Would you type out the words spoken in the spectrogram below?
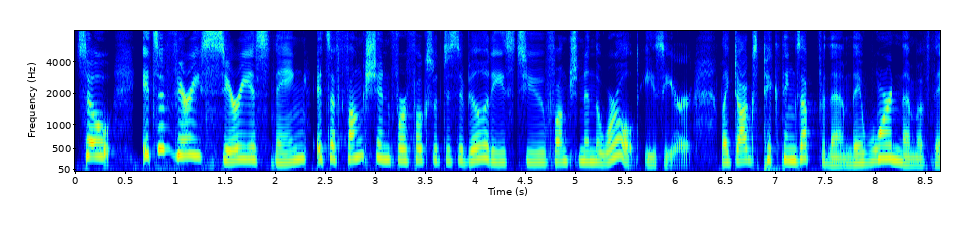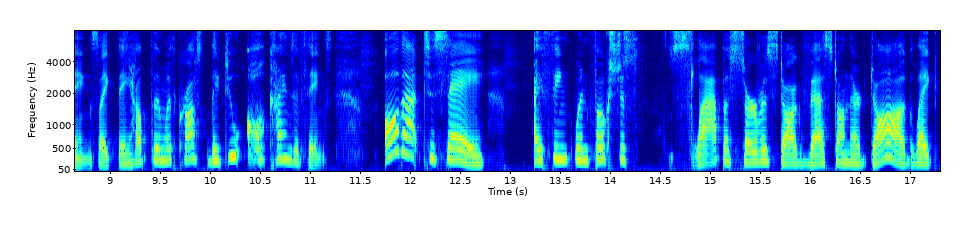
So it's a very serious thing. It's a function for folks with disabilities to function in the world easier. Like dogs pick things up for them, they warn them of things, like they help them with cross, they do all kinds of things. All that to say, I think when folks just slap a service dog vest on their dog, like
